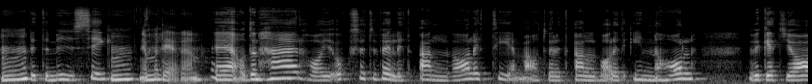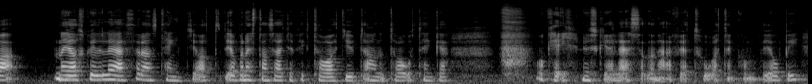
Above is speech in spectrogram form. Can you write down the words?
Mm. Lite mysig. Mm, ja men det är den. Eh, och den här har ju också ett väldigt allvarligt tema och ett väldigt allvarligt innehåll. Vilket jag, när jag skulle läsa den så tänkte jag att jag var nästan så att jag fick ta ett djupt andetag och tänka okej, nu ska jag läsa den här för jag tror att den kommer vara jobbig.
